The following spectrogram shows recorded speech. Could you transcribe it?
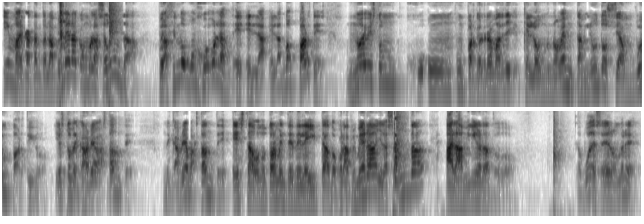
y marca tanto en la primera como en la segunda. Pero haciendo buen juego en, las dos partes. No he visto un, partido del Real Madrid que los 90 minutos sea un buen partido. Y esto me cabrea bastante. Me cabrea bastante. He estado totalmente deleitado con la primera y la segunda, a la mierda todo. No puede ser, hombre.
